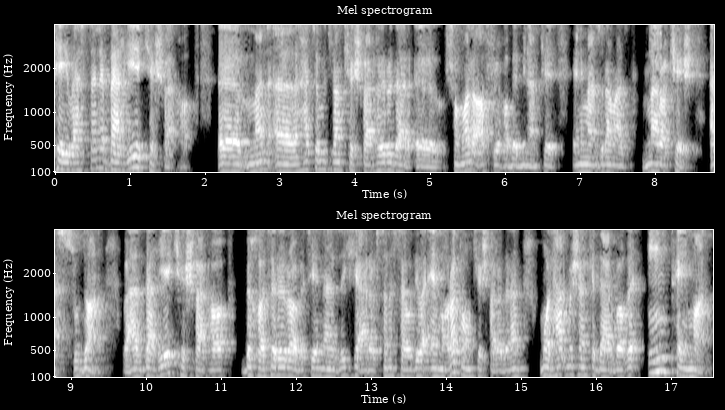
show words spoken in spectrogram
پیوستن بقیه کشورها. من حتی می‌تونم کشورهایی رو در شمال آفریقا ببینم که یعنی منظورم از مراکش از سودان و از بقیه کشورها به خاطر رابطه نزدیکی که عربستان سعودی و امارات با اون کشورها دارن ملحق بشن که در واقع این پیمان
